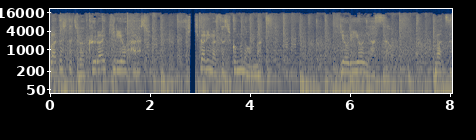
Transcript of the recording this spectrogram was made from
私たちは暗い霧を晴らし光が差し込むのを待つ。より良い明日を待つ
